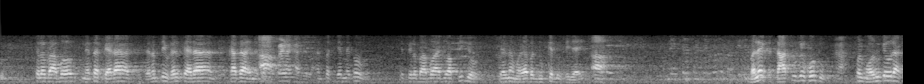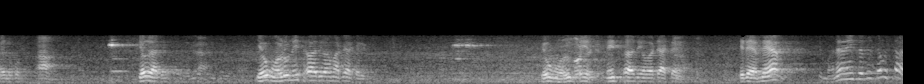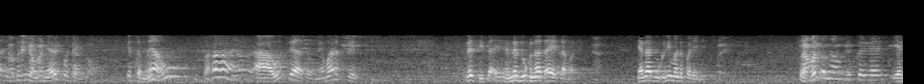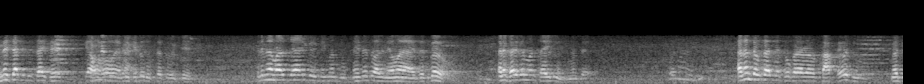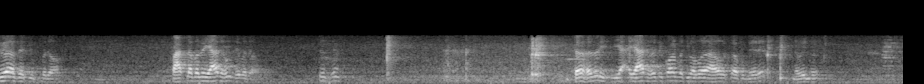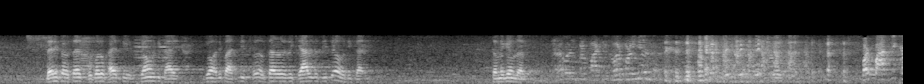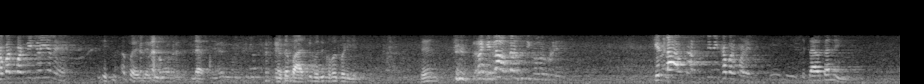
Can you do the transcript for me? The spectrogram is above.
ચલો બાબો મહેતા પેડા જન્મથી વખત પેડા ખાધા એને હા પેડા ખાધેલા. અને પછી એમને કહું કે પેલો બાબો આ જો આપી ગયો એમના મળ્યા પર દુઃખ કેટલું થઈ જાય. ભલે સાચું કે ખોટું પણ મોડું કેવું રાખે લોકો? હા. કેવું રાખે? એવું મોડું નહીં થવા દેવા માટે આ કર્યું. એવું મોડું નહીં. થવા દેવા માટે આ કર્યું. એટલે એમને એમ મને નહીં થતું સમજતા પોતે કે તમને આવું? આવું જ છે આ તો મહેમાન જ છે. એટલે સીતા એમને દુઃખ ના થાય એટલા માટે. એના દુઃખની મને પડેલી દુઃખ કરીને? એમને સાથે દુઃખ થાય છે? કે એમને કેટલું દુઃખ થતું હોય છે? એટલે મેં મારે ત્યાં કર્યું મને દુઃખ નહીં થતું આજે મહેમાન આવ્યા તો ગયો. અને ખરેખર મને થયેલું મને. અનંત અવતાર ને છોકરા બાપ થયો છું. મેં જોયા છે ચૂપ બધા. પાછલા બધા યાદ હોવું છે બધા? યાદ હોય તો કોણ બધું આવો મેરે નવીન દરેક અવતાર છોકરો ખાય તે ક્યાં સુધી ખાય? જો હજી પાછલી અવતાર ખ્યાલ નથી ત્યાં સુધી ખાય? તમને કેમ લાગે? પણ પાછી ખબર પડવી જોઈએ ને. તો પાછલી બધું ખબર પડી ગઈ. કેટલા અવતાર સુધી ખબર પડે? કેટલા અવતાર સુધીની ખબર પડે? કેટલા અવતાર નહીં?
